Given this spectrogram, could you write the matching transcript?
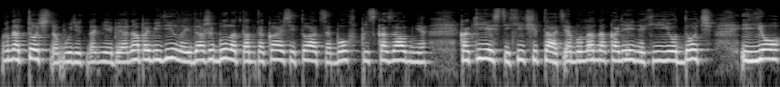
Она точно будет на небе. Она победила, и даже была там такая ситуация. Бог предсказал мне, какие стихи читать. Я была на коленях, и ее дочь, ее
